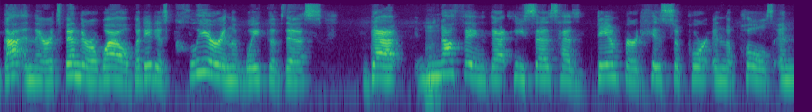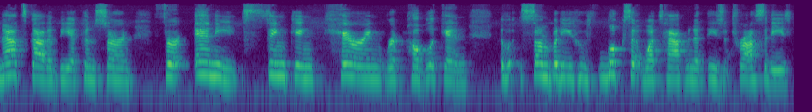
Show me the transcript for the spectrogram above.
gotten there. It's been there a while, but it is clear in the wake of this that mm. nothing that he says has dampened his support in the polls. And that's got to be a concern for any thinking, caring Republican, uh, somebody who looks at what's happened at these atrocities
